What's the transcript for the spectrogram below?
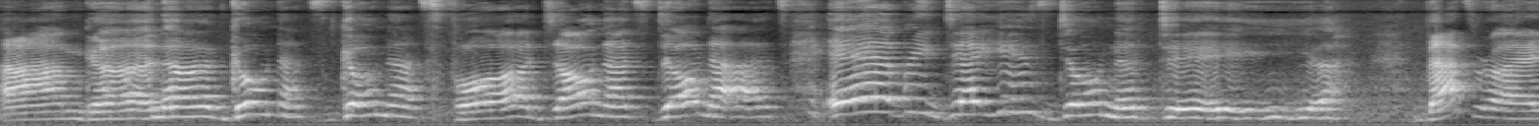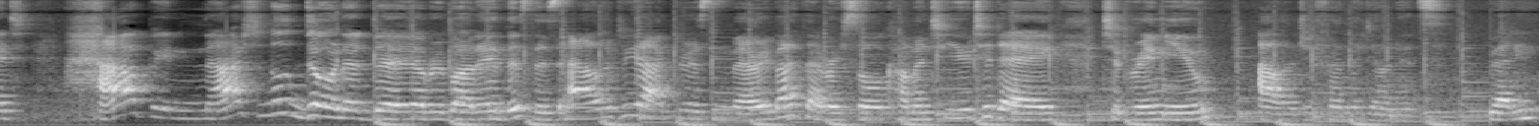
I'm gonna go nuts, go nuts for donuts, donuts. Every day is donut day. That's right. Happy National Donut Day, everybody. This is allergy actress Mary Beth Eversole coming to you today to bring you allergy-friendly donuts. Ready?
